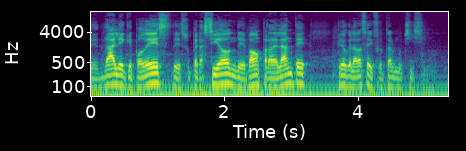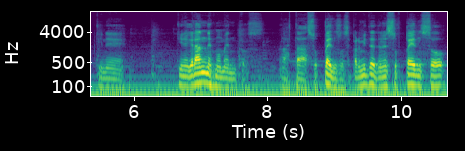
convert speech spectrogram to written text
de dale que podés, de superación, de vamos para adelante, creo que la vas a disfrutar muchísimo. Tiene, tiene grandes momentos, hasta suspenso, se permite tener suspenso,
